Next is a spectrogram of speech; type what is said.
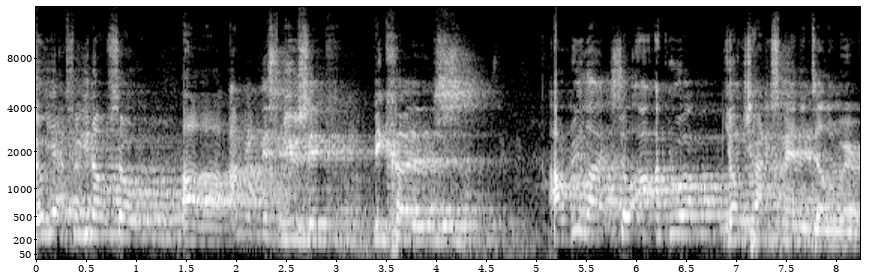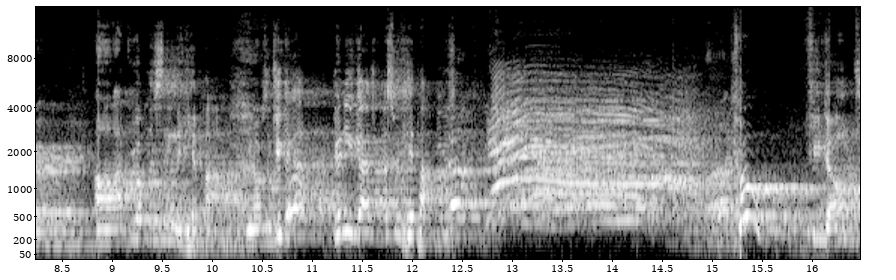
so yeah, so you know, so uh, I make this music because I realized, so I, I, grew up young Chinese man in Delaware. Uh, I grew up listening to hip hop. You know, so do, you, uh, do any of you guys mess with hip hop music? Yeah! Whew. If you don't,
